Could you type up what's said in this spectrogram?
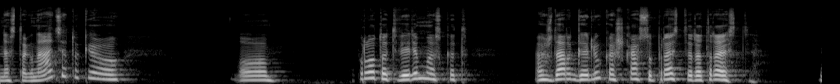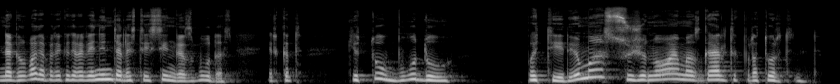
Nestagnacija tokia, o, o proto atvėrimas, kad aš dar galiu kažką suprasti ir atrasti negalvoti apie tai, kad yra vienintelis teisingas būdas ir kad kitų būdų patyrimas, sužinojimas gali tik praturtinti.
